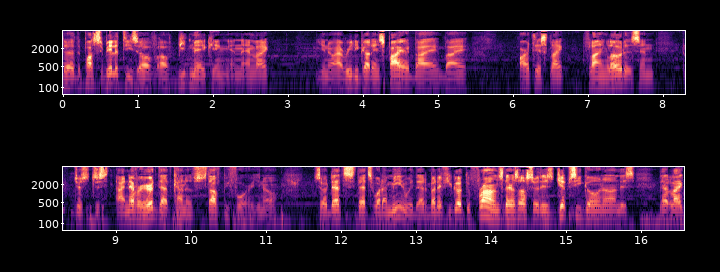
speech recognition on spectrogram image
the, the possibilities of, of beat making and, and like, you know, I really got inspired by by artists like Flying Lotus and just just I never heard that kind of stuff before, you know. So that's that's what I mean with that. But if you go to France, there's also this gypsy going on, this that like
